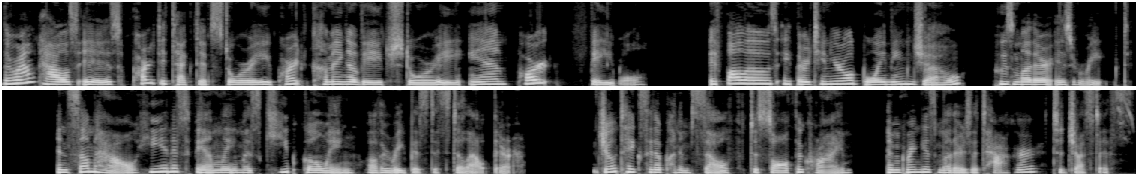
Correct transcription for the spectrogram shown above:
The Roundhouse is part detective story, part coming of age story, and part fable. It follows a 13 year old boy named Joe whose mother is raped. And somehow he and his family must keep going while the rapist is still out there. Joe takes it upon himself to solve the crime and bring his mother's attacker to justice.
